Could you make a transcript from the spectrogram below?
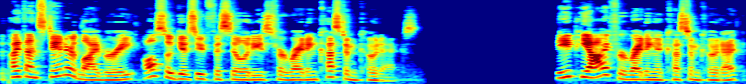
The Python standard library also gives you facilities for writing custom codecs. The API for writing a custom codec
